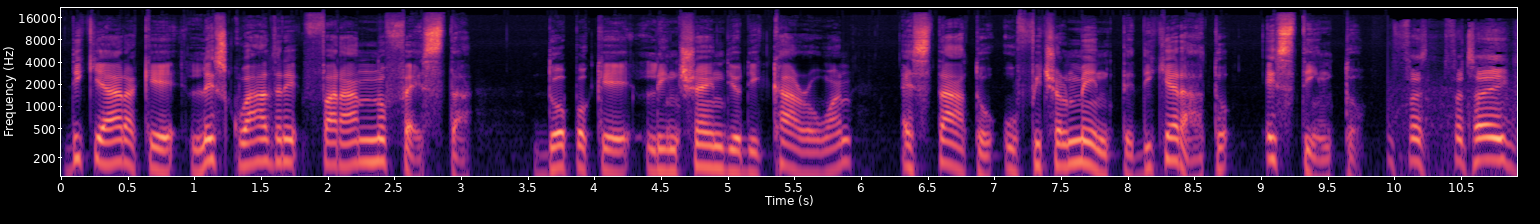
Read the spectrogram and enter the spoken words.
dichiara che le squadre faranno festa dopo che l'incendio di Carawan è stato ufficialmente dichiarato estinto. Fatigue,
